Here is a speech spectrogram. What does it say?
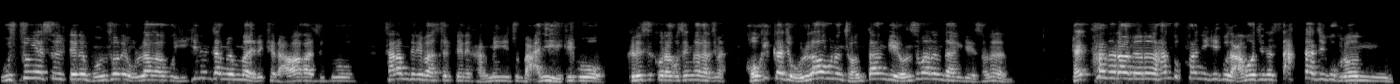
우승했을 때는 본선에 올라가고 이기는 장면만 이렇게 나와가지고 사람들이 봤을 때는 강민이 좀 많이 이기고 그랬을 거라고 생각하지만 거기까지 올라오는 전 단계 연습하는 단계에서는 100판을 하면은 한두 판 이기고 나머지는 싹 따지고 그런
